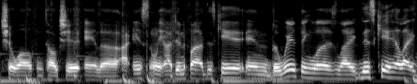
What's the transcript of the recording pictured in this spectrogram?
show off and talk shit. And uh, I instantly identified this kid. And the weird thing was like, this kid had like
